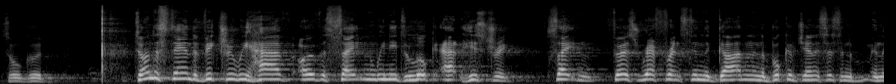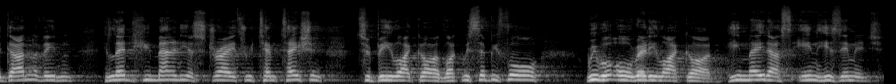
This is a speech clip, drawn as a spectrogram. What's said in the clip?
It's all good. To understand the victory we have over Satan, we need to look at history. Satan, first referenced in the garden in the book of Genesis, in the, in the Garden of Eden, he led humanity astray through temptation to be like God. Like we said before, we were already like God. He made us in his image.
